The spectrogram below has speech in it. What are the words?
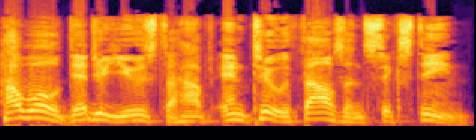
How old did you used to have in 2016?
